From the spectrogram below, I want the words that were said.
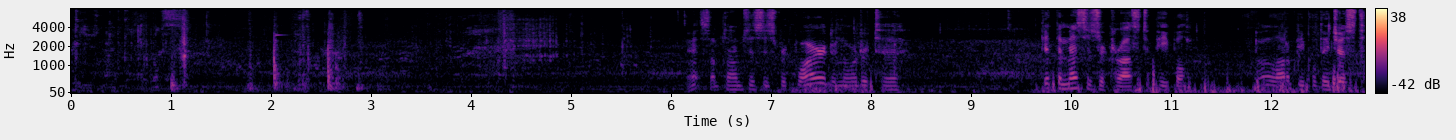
I use that for less. Yeah, sometimes this is required in order to get the message across to people. You know, a lot of people they just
